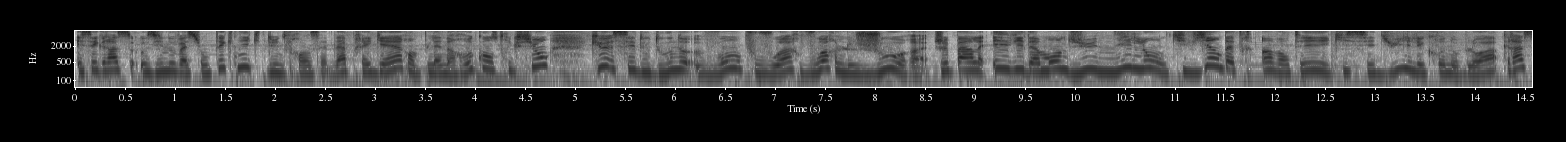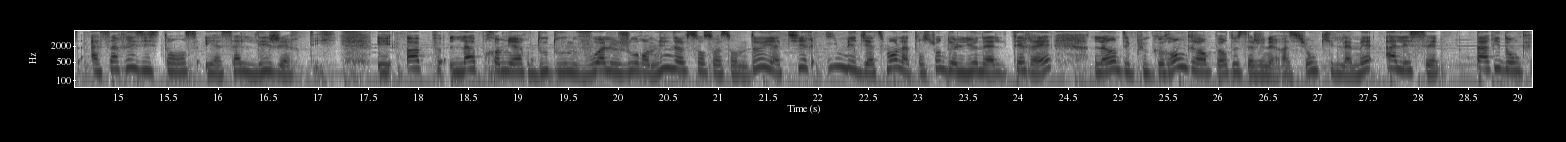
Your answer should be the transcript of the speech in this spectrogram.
Et c'est grâce aux innovations techniques d'une France d'après-guerre en pleine reconstruction que ces doudounes vont pouvoir voir le jour. Je parle évidemment du nylon qui vient d'être inventé et qui séduit les grenoblois grâce à sa résistance et à sa légèreté. Et hop, la première doudoune voit le jour en 1962 et attire immédiatement l'attention de Lionel Terret, l'un des plus grands grimpeurs de sa génération qui la met à l'essai. Paris donc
